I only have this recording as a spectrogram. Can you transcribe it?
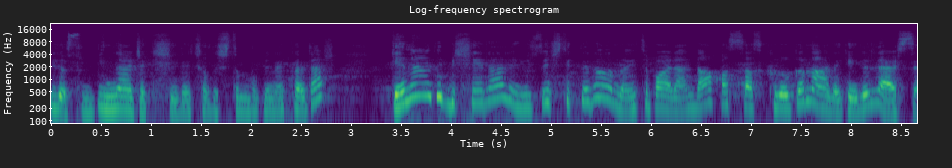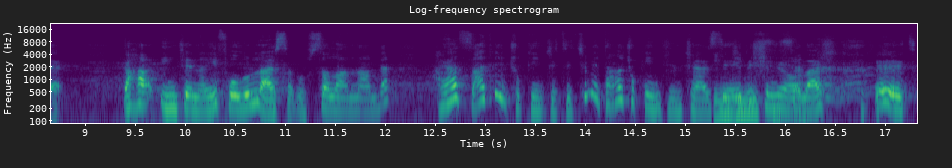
Biliyorsun binlerce kişiyle çalıştım bugüne kadar. Genelde bir şeylerle yüzleştikleri andan itibaren daha hassas, kırılgan hale gelirlerse, daha ince, naif olurlarsa ruhsal anlamda hayat zaten çok incitici ve daha çok incineceğiz diye İncinmişsin düşünüyorlar. evet.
